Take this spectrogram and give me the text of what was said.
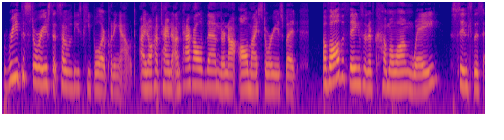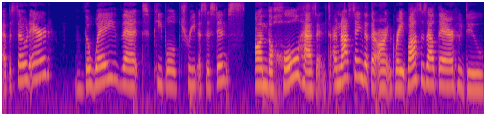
read the stories that some of these people are putting out. I don't have time to unpack all of them, they're not all my stories, but of all the things that have come a long way since this episode aired, the way that people treat assistants on the whole hasn't. I'm not saying that there aren't great bosses out there who do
